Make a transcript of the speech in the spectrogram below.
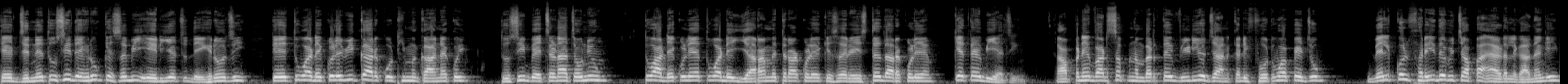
ਤੇ ਜਿੰਨੇ ਤੁਸੀਂ ਦੇਖ ਰਹੇ ਹੋ ਕਿਸੇ ਵੀ ਏਰੀਆ 'ਚ ਦੇਖ ਰਹੇ ਹੋ ਜੀ ਤੇ ਤੁਹਾਡੇ ਕੋਲੇ ਵੀ ਘਰ ਕੋਠੀ ਮਕਾਨ ਹੈ ਕੋਈ? ਤੁਸੀਂ ਵੇਚਣਾ ਚਾਹੁੰਦੇ ਹੋ? ਤੁਹਾਡੇ ਕੋਲੇ ਹੈ ਤੁਹਾਡੇ ਯਾਰਾਂ ਮਿੱਤਰਾਂ ਕੋਲੇ ਹੈ, ਕਿਸੇ ਰਿਸ਼ਤੇਦਾਰ ਕੋਲੇ ਹੈ, ਕਿਤੇ ਵੀ ਹੈ ਜੀ। ਆਪਣੇ WhatsApp ਨੰਬਰ ਤੇ ਵੀਡੀਓ ਜਾਣਕਾਰੀ ਫੋਟੋਆਂ ਭੇਜੋ। ਬਿਲਕੁਲ ਫਰੀ ਦੇ ਵਿੱਚ ਆਪਾਂ ਐਡ ਲਗਾ ਦਾਂਗੇ।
